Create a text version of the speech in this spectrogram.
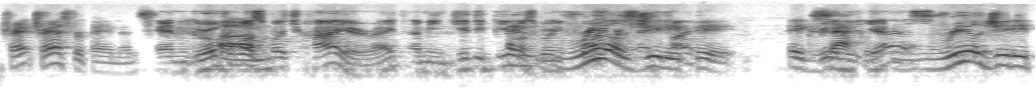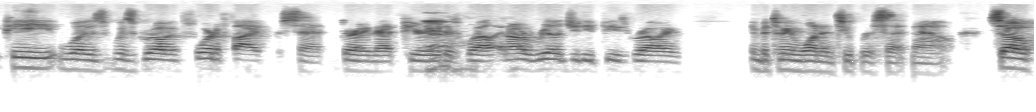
tra- transfer payments. And growth um, was much higher, right? I mean, GDP was growing real GDP. Exactly. Really? Yes. Real GDP was was growing four to five percent during that period yeah. as well, and our real GDP is growing in between one and two percent now. So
